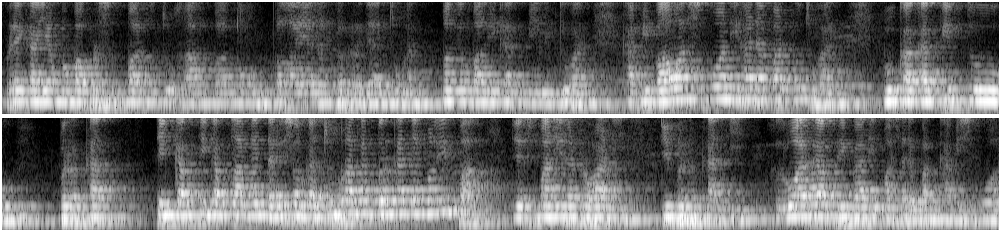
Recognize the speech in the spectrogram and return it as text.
mereka yang membawa persembahan untuk hambamu pelayanan pekerjaan Tuhan mengembalikan milik Tuhan kami bawa semua di hadapanmu Tuhan bukakan pintu berkat tingkap-tingkap langit dari surga curahkan berkat yang melimpah jasmani dan rohani diberkati keluarga pribadi masa depan kami semua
